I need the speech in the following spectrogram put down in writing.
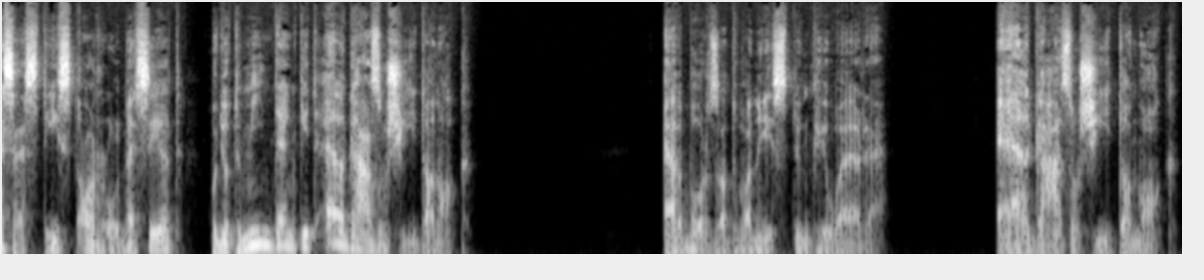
SS tiszt arról beszélt, hogy ott mindenkit elgázosítanak. Elborzadva néztünk jó erre. Elgázosítanak?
